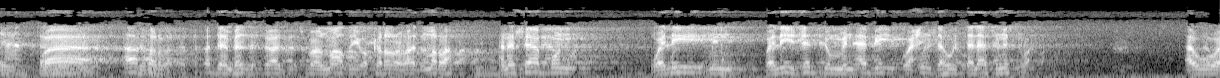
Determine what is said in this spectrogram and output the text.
نعم. وآخر تقدم بهذا السؤال في الأسبوع الماضي وكرره هذه المرة. أنا شاب ولي من ولي جد من أبي وعنده ثلاث نسوة. أو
